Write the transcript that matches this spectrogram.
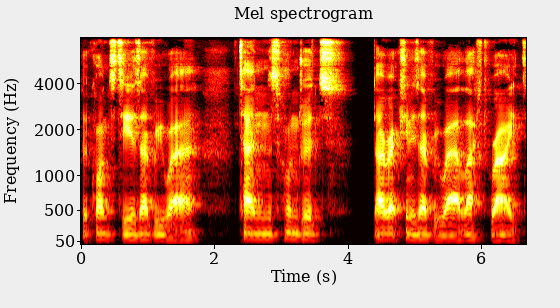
that quantity is everywhere, tens, hundreds, direction is everywhere, left, right.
